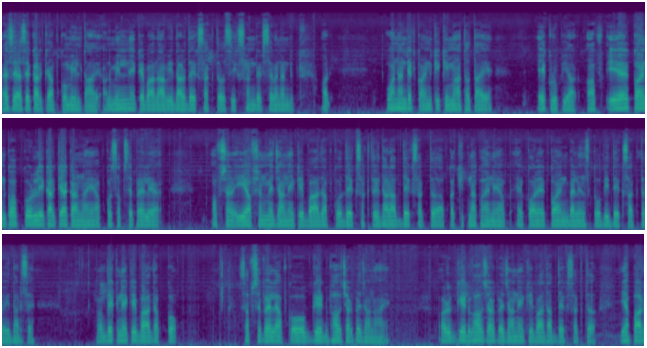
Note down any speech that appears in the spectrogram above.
ऐसे ऐसे करके आपको मिलता है। और मिलने के बाद आप इधर देख सकते हो सिक्स हंड्रेड सेवन हंड्रेड और वन हंड्रेड कॉइन की कीमत होता है एक रुपया। आप ये कॉइन को आपको लेकर क्या करना है? आपको सबसे पहले ऑप्शन ये ऑप्शन में जाने के बाद आपको देख सकते हो, इधर आप देख सकते हो आपका कितना कॉइन है, आप कॉइन बैलेंस को भी देख सकते हो इधर से। और देखने के बाद आपको सबसे पहले आपको गेट भाउचर पे जाना है। और गेट भाउचर पे जाने के बाद आप देख सकते हो, यहाँ पर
